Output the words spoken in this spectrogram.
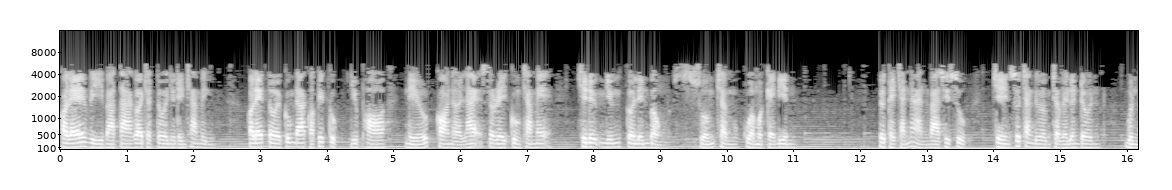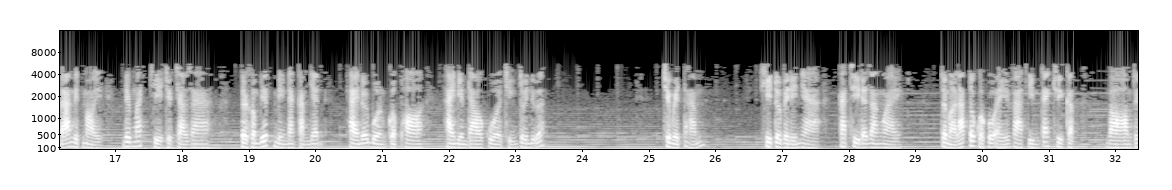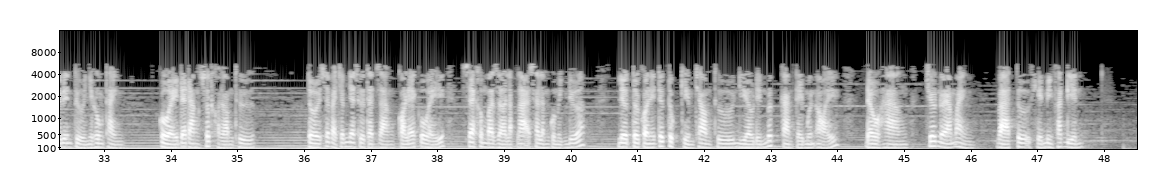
Có lẽ vì bà ta gọi cho tôi như đến cha mình. Có lẽ tôi cũng đã có kết cục như Paul nếu còn ở lại Surrey cùng cha mẹ, chứa đựng những cơn lên bổng xuống trầm của một kẻ điên. Tôi thấy chán nản và suy sụp trên suốt chặng đường trở về London, buồn bã mệt mỏi, nước mắt chỉ trực trào ra. Tôi không biết mình đang cảm nhận hai nỗi buồn của Paul hay niềm đau của chính tôi nữa. Chương 18 Khi tôi về đến nhà, Cathy đã ra ngoài. Tôi mở laptop của cô ấy và tìm cách truy cập vào hòm thư điện tử như không thành. Cô ấy đã đăng xuất khỏi hòm thư. Tôi sẽ phải chấp nhận sự thật rằng có lẽ cô ấy sẽ không bao giờ lặp lại sai lầm của mình nữa. Liệu tôi có nên tiếp tục kiểm tra hòm thư nhiều đến mức cảm thấy muốn ói, đầu hàng trước nỗi ám ảnh và tự khiến mình phát điên?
